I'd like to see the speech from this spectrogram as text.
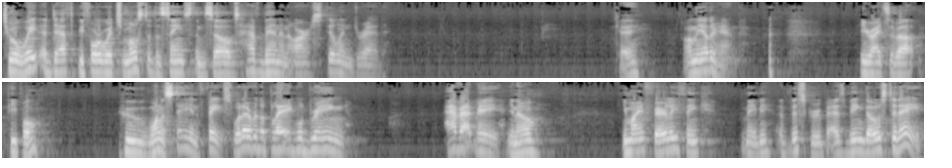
to await a death before which most of the saints themselves have been and are still in dread. Okay? On the other hand, he writes about people who want to stay and face whatever the plague will bring. Have at me, you know. You might fairly think, maybe, of this group as being those today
